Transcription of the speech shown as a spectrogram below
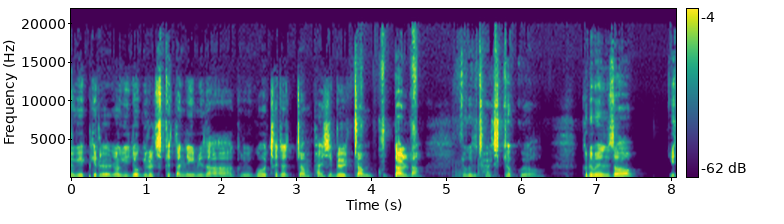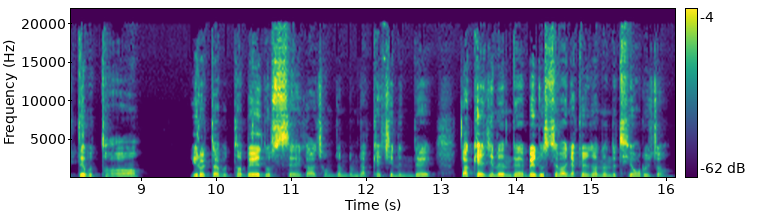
여기 있기를 여기 여기를 지켰다는 얘기입니다. 그리고 최저점 81.9달러. 여기도 잘 지켰고요. 그러면서 이때부터 1월 달부터 매도세가 점점 좀 약해지는데 약해지는데 매도세만 약해졌는데 튀어 오르죠.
